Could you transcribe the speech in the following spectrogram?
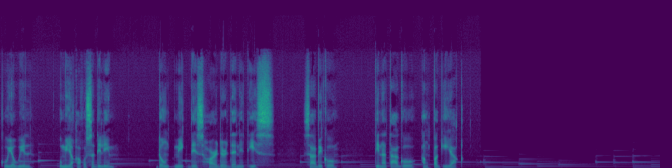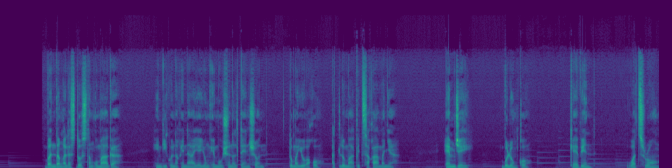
Kuya Will, umiyak ako sa dilim. Don't make this harder than it is. Sabi ko, tinatago ang pag-iyak. Bandang alas dos ng umaga, hindi ko na kinaya yung emotional tension. Tumayo ako at lumapit sa kama niya. MJ, bulong ko. Kevin, what's wrong?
